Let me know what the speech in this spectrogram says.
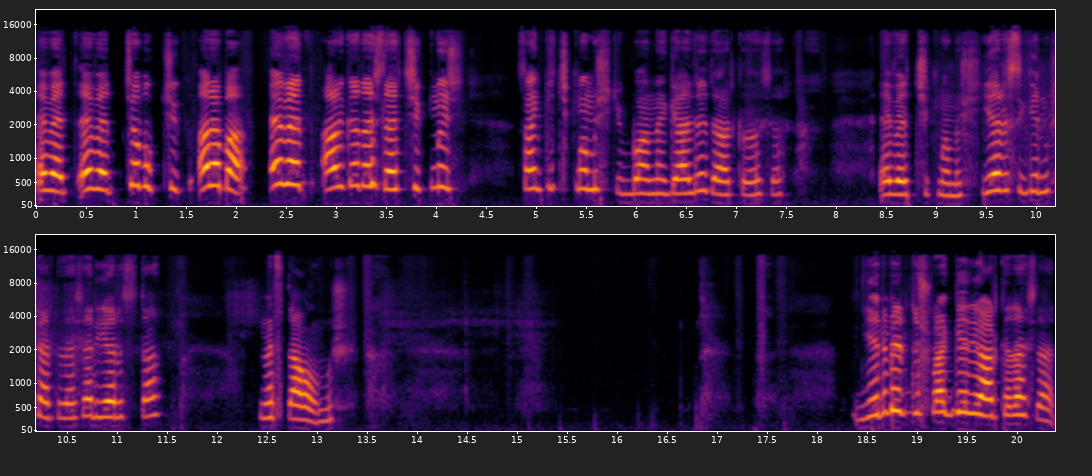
evet evet çabuk çık. Araba. Evet arkadaşlar çıkmış. Sanki çıkmamış gibi bana geldi de arkadaşlar. Evet çıkmamış. Yarısı girmiş arkadaşlar. Yarısı da mefta olmuş. Yeni bir düşman geliyor arkadaşlar.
